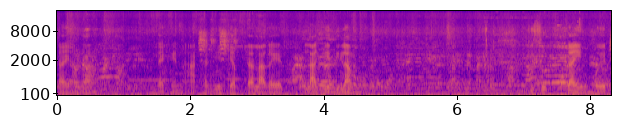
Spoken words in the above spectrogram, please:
তাই আমরা দেখেন আঠা দিয়ে ক্যাপটা লাগাই, লাগিয়ে দিলাম। কিছু টাইম ওয়েট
